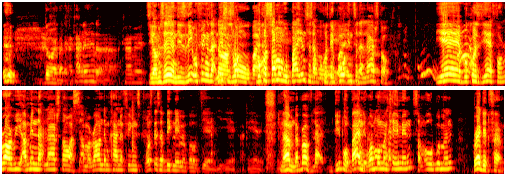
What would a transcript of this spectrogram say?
Don't worry about that. I that. kind of hear that. I kind of. See what I'm saying? These little things like No, this is what will buy because that. someone will buy into that because they bought into into the lifestyle. Yeah, bruh. because yeah, Ferrari, I'm in that lifestyle. I see, I'm around them kind of things. Once there's a big name involved, yeah, yeah, yeah I can hear it. Fam, like, bruv, like people are buying it. One woman came in, some old woman, breaded fam,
